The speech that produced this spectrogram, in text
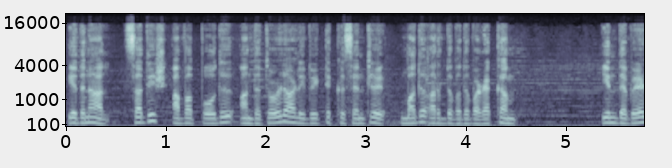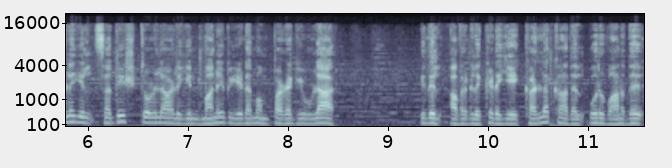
இதனால் சதீஷ் அவ்வப்போது அந்த தொழிலாளி வீட்டுக்கு சென்று மது அருந்துவது வழக்கம். இந்த வேளையில் சதீஷ் தொழிலாளியின் மனைவியிடமும் பழகியுள்ளார். இதில் அவர்களுக்கிடையே கள்ளக்காதல் உருவானது.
